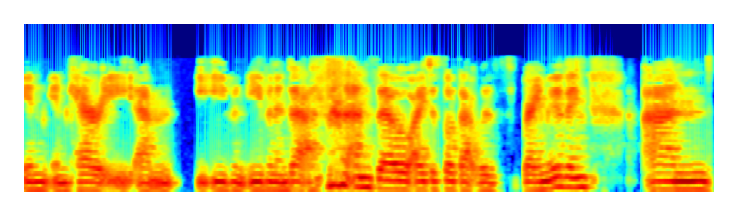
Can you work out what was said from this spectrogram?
in in Kerry um even even in death and so I just thought that was very moving and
